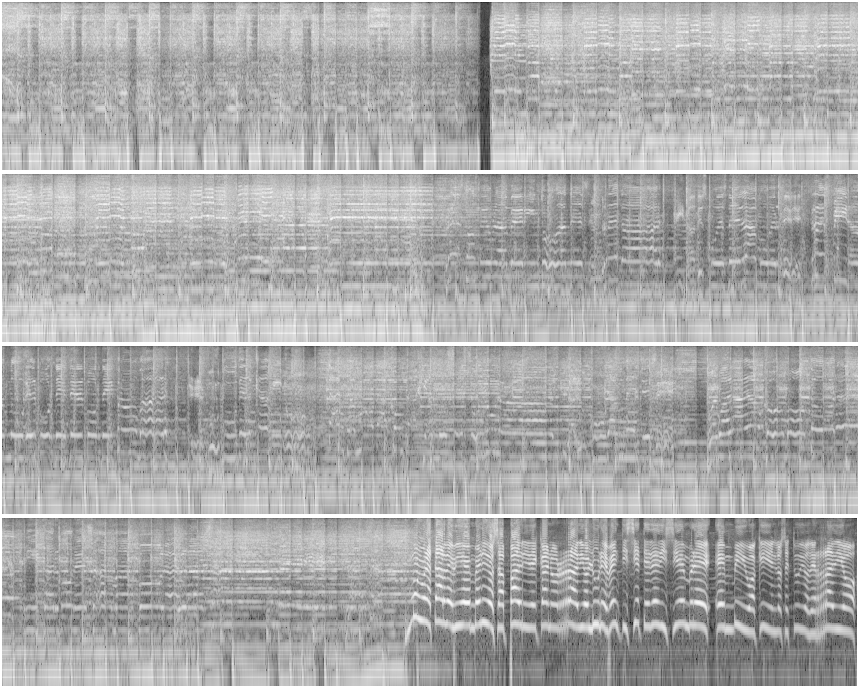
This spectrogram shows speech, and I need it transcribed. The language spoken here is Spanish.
Tardes, bienvenidos a Padre y Decano Radio, lunes 27 de diciembre, en vivo aquí en los estudios de Radio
